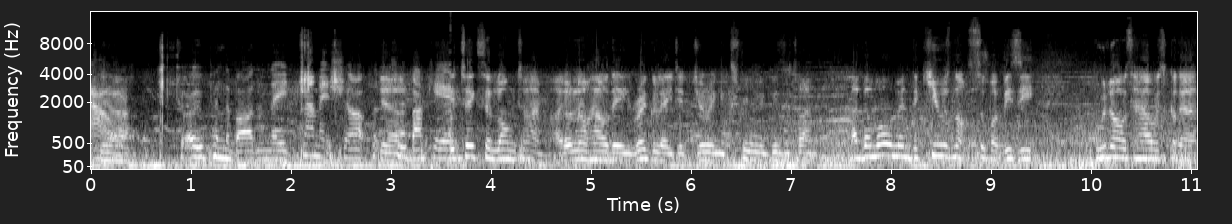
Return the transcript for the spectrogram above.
out Yeah. to open the bar. Then they jam it shut, put the key back in. It takes a long time. I don't know how they regulate it during extremely busy time. At the moment, the queue is not super busy. Who knows how it's gonna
